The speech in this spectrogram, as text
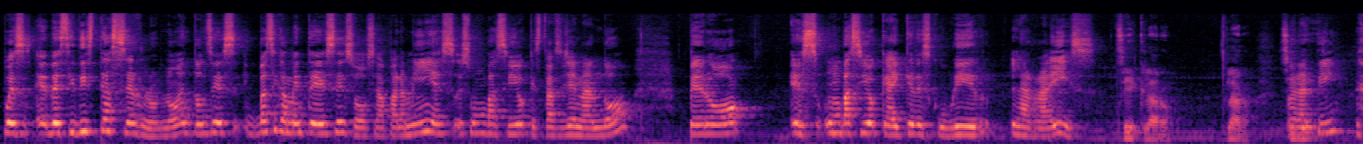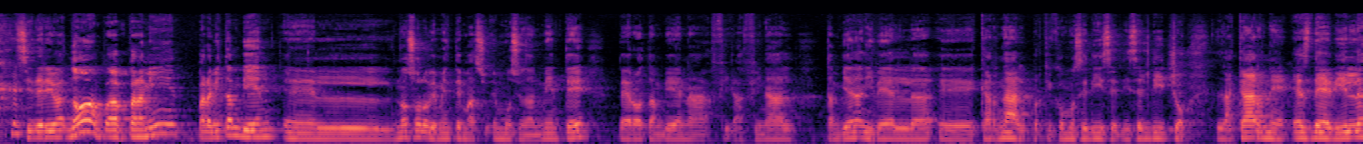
pues eh, decidiste hacerlo, ¿no? Entonces, básicamente es eso, o sea, para mí es, es un vacío que estás llenando, pero es un vacío que hay que descubrir la raíz. Sí, claro, claro. ¿Para ti? Sí deriva. No, para mí, para mí también, el, no solo obviamente emocionalmente, pero también a, final, también a nivel eh, carnal, porque como se dice, dice el dicho, la carne es débil,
